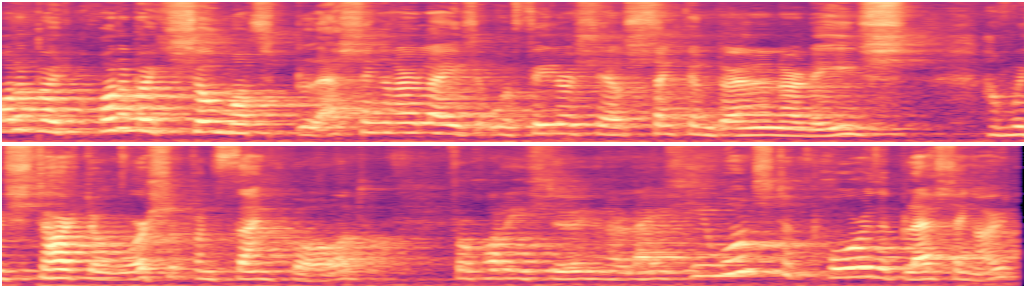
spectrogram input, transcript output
What about, what about so much blessing in our lives that we feel ourselves sinking down on our knees and we start to worship and thank God for what He's doing in our lives? He wants to pour the blessing out.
